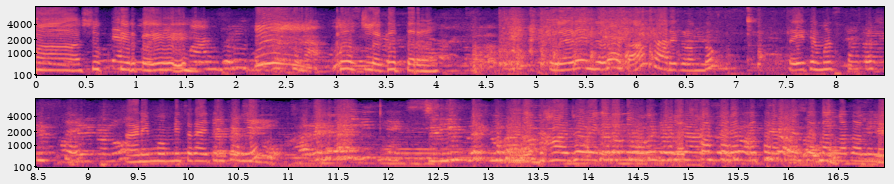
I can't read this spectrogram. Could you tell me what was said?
हा शुक फिरकोय हे. कसलं खतरनाक. लय डेंजर होता कार्यक्रम तो. तर इथे मस्त आता शिजतंय आणि मम्मीचं काहीतरी चाललंय? आणि भाज्या वगैरे निवडून दंगा चाललेला आहे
